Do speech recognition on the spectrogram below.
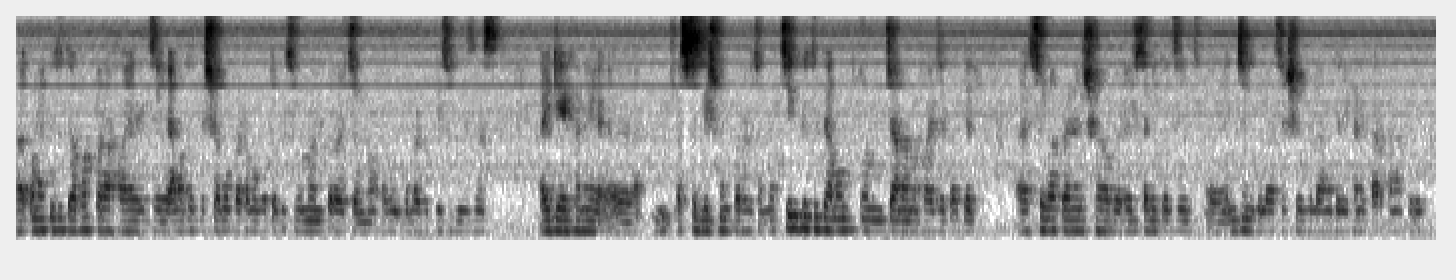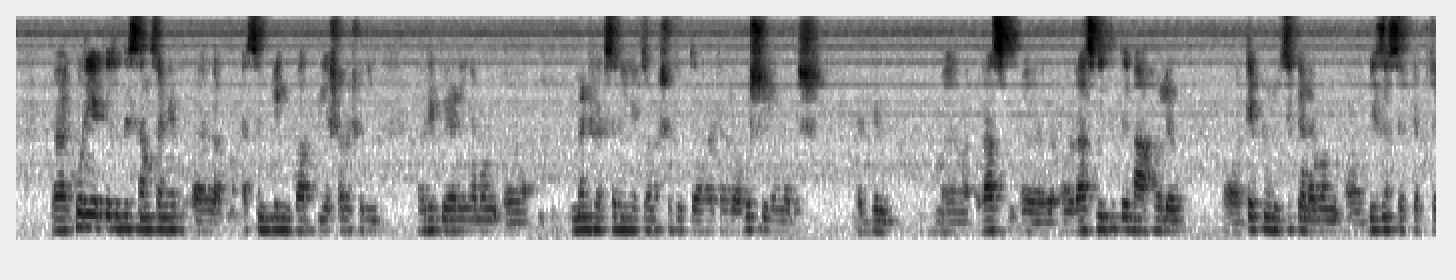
আহ, কিছু অফার করা হয় যে আমাদের দেশে অবকাঠামোগত কিছু উন্নয়ন করার জন্য এবং ওনার কিছু বিজনেস আইডিয়া এখানে এস্টাবলিশমেন্ট করার জন্য। চীনকে যদি আমন্ত্রণ জানানো হয় যে তাদের সোলার প্যানেল সহ ব্যাটারি চালিত যে ইঞ্জিনগুলো আছে সেগুলো আমাদের এখানে কারখানা করুক। কোরিয়াকে যদি স্যামসাংয়ের অ্যাসেম্বলিং বাদ দিয়ে সরাসরি রিপেয়ারিং এবং ম্যানুফ্যাকচারিং এর জন্য সুযোগ দেওয়া হয় তাহলে অবশ্যই বাংলাদেশ একদিন রাজনীতিতে না হলেও টেকনোলজিক্যাল এবং বিজনেসের ক্ষেত্রে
